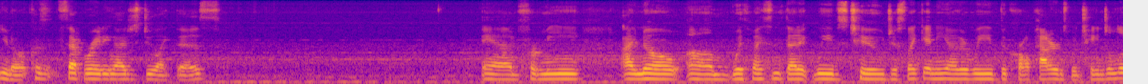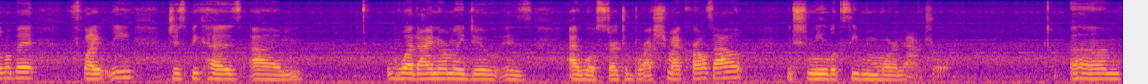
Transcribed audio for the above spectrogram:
you know, because separating, I just do like this. And for me, I know um, with my synthetic weaves too, just like any other weave, the curl patterns would change a little bit, slightly, just because um, what I normally do is I will start to brush my curls out, which to me looks even more natural. Um,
